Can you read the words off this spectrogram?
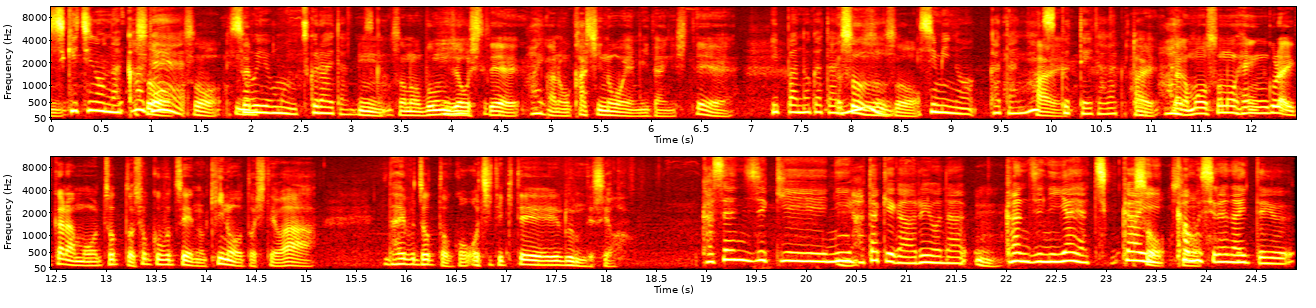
敷地の中でそうそう。いうものを作られたんですか、うん、その分譲して、はい、あの菓子農園みたいにして。一般の方にそうそうそう。市民の方に作っていただくと、はい、はい、だからもうその辺ぐらいからもうちょっと植物園の機能としてはだいぶちょっとこう落ちてきてるんですよ。河川敷に畑があるような感じにやや近いかもしれないっていう、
